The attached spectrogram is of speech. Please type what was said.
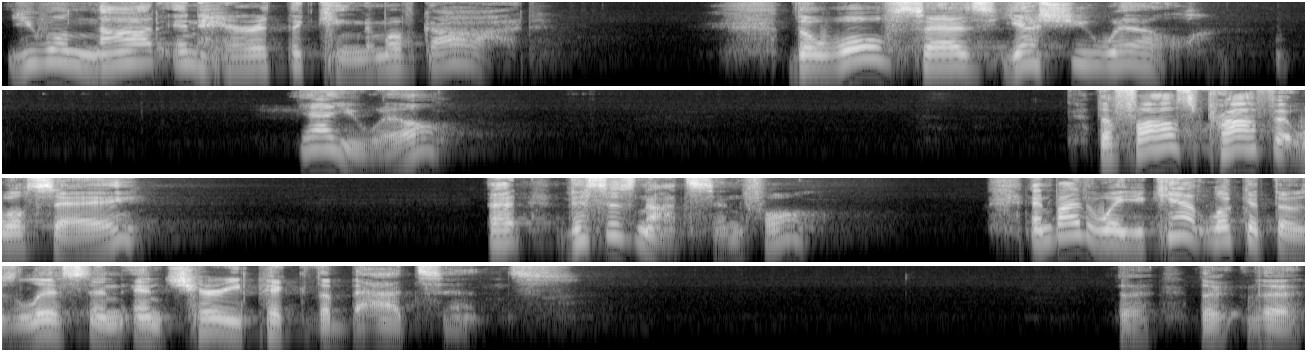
You will not inherit the kingdom of God. The wolf says, Yes, you will. Yeah, you will. The false prophet will say that this is not sinful. And by the way, you can't look at those lists and, and cherry pick the bad sins. The, the, the,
